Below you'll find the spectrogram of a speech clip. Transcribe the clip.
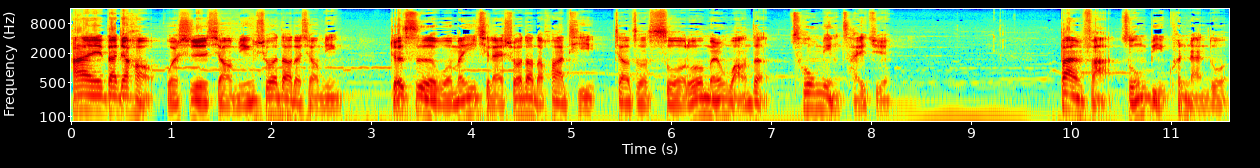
嗨，大家好，我是小明说到的小明。这次我们一起来说到的话题叫做所罗门王的聪明裁决。办法总比困难多，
